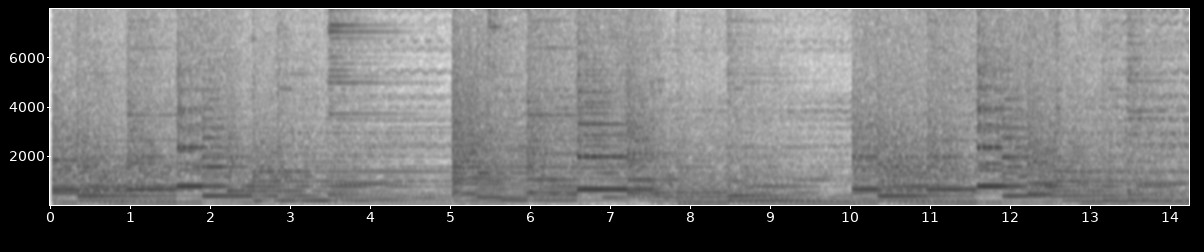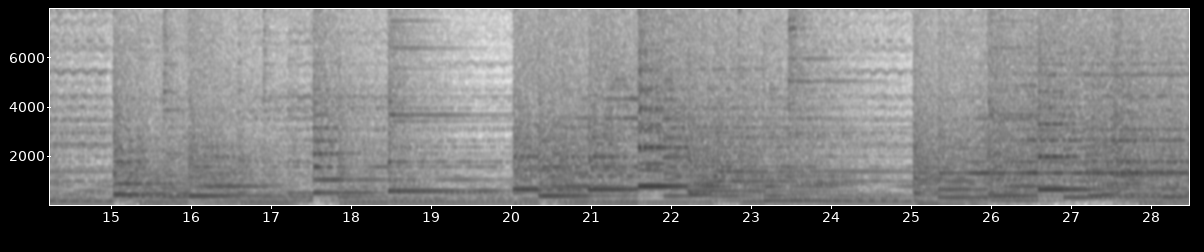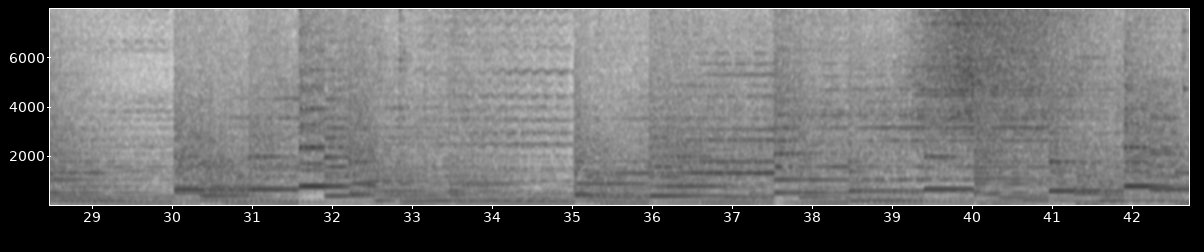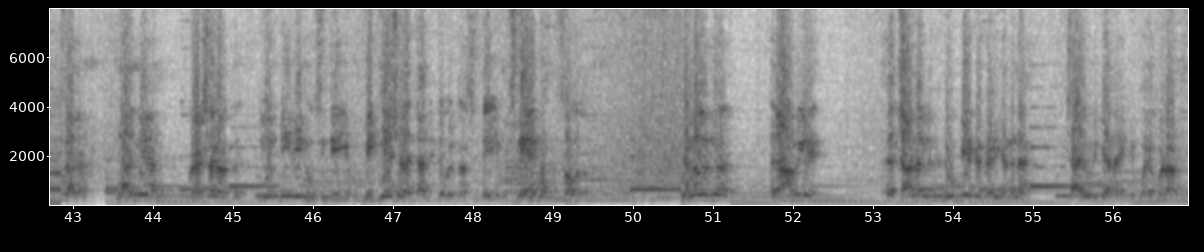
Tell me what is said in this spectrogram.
Música ന്യൂസിന്റെയും Vighneshwara charitable ട്രസ്റ്റിന്റെയും സ്നേഹ സ്വാഗതം. ഞങ്ങൾ ഇന്ന് രാവിലെ ചാനൽ ഡ്യൂട്ടിയൊക്കെ കഴിഞ്ഞ് അങ്ങനെ ചായ കുടിക്കാനായിട്ട് പോയപ്പോഴാണ്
